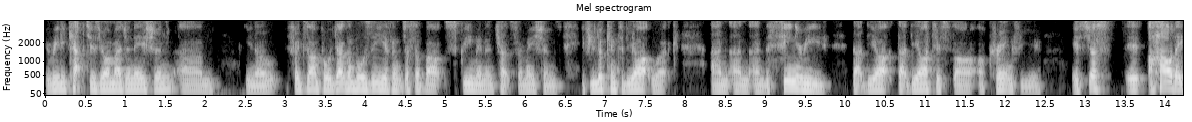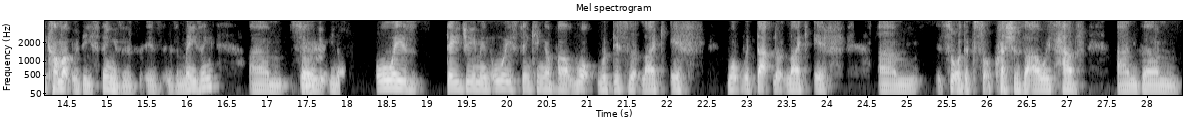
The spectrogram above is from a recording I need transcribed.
It really captures your imagination. Um, you know, for example, Dragon Ball Z isn't just about screaming and transformations. If you look into the artwork and and and the scenery that the art that the artists are, are creating for you, it's just it, how they come up with these things is is, is amazing. Um, so mm-hmm. you know, always daydreaming, always thinking about what would this look like if, what would that look like if. Um, it's sort of the sort of questions that I always have, and um,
